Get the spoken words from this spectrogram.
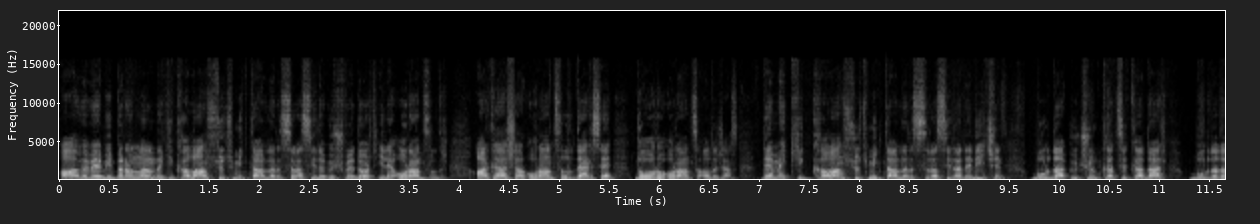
A ve B biberonlarındaki kalan süt miktarları sırasıyla 3 ve 4 ile orantılıdır. Arkadaşlar orantılı derse doğru orantı alacağız. Demek ki kalan süt miktarları sırasıyla dediği için burada 3'ün katı kadar burada da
